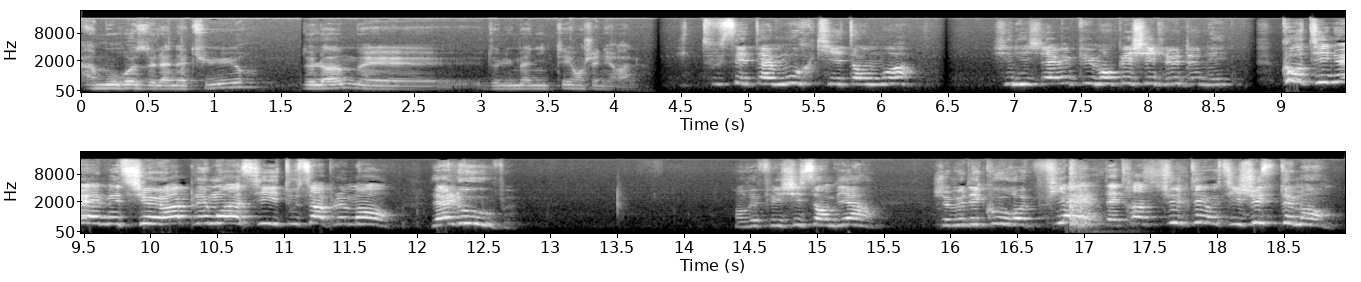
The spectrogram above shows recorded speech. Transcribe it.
amoureuse de la nature, de l'homme et de l'humanité en général. Tout cet amour qui est en moi, je n'ai jamais pu m'empêcher de le donner. Continuez, messieurs, appelez-moi ainsi, tout simplement, la louve. En réfléchissant bien, je me découvre fière d'être insultée aussi justement.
